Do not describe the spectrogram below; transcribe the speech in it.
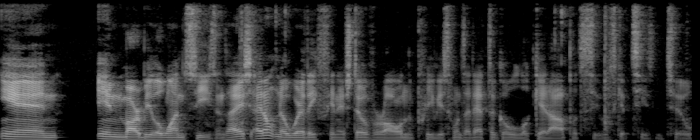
in in Marbula One seasons. I actually, I don't know where they finished overall in the previous ones. I'd have to go look it up. Let's see. Let's get season two.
